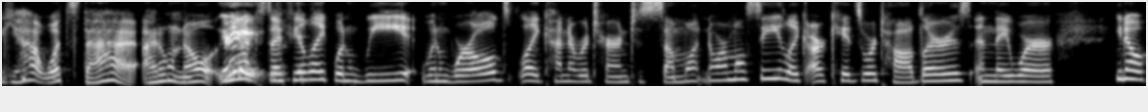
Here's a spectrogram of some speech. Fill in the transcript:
Yeah what's that? I don't know. Yeah because i feel like when we when world like kind of returned to somewhat normalcy like our kids were toddlers and they were you know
